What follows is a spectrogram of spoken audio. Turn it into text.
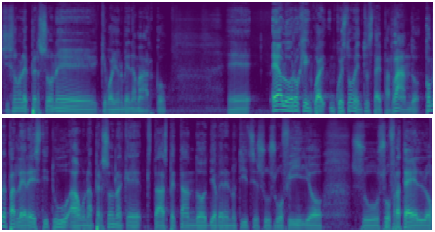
ci sono le persone che vogliono bene a Marco. Eh, è a loro che in, qua- in, questo momento stai parlando. Come parleresti tu a una persona che sta aspettando di avere notizie su suo figlio, su suo fratello,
